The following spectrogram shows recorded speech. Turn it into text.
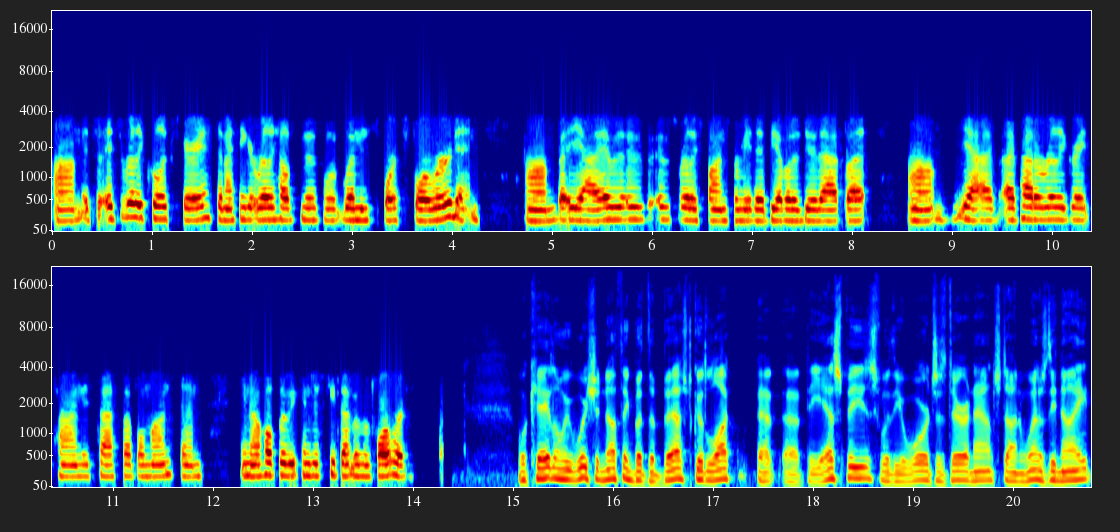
um, it's it's a really cool experience. And I think it really helps move women's sports forward. And um, but yeah, it was, it was it was really fun for me to be able to do that. But um, yeah, I've, I've had a really great time these past couple months, and you know, hopefully we can just keep that moving forward. Well, Caitlin, we wish you nothing but the best. Good luck at, at the ESPYS with the awards as they're announced on Wednesday night.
